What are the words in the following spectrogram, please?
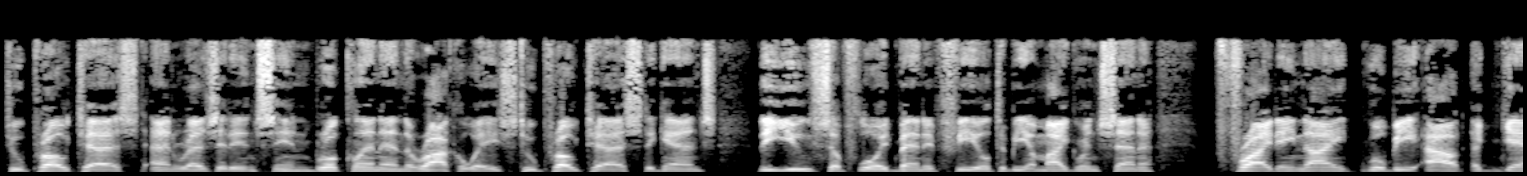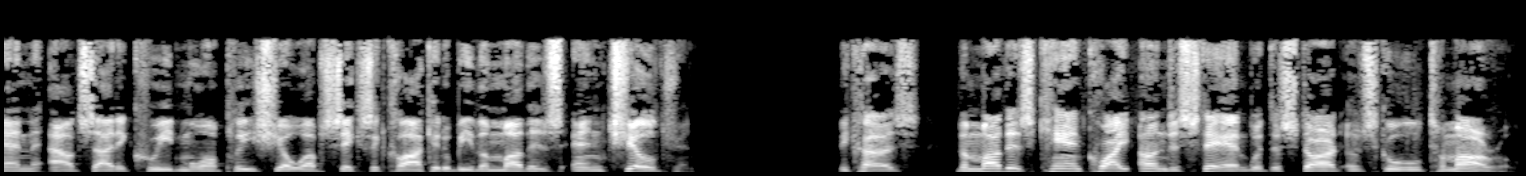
to protest and residents in Brooklyn and the Rockaways to protest against the use of Floyd Bennett Field to be a migrant center. Friday night we'll be out again outside of Creedmoor. Please show up six o'clock. It'll be the mothers and children because the mothers can't quite understand with the start of school tomorrow.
